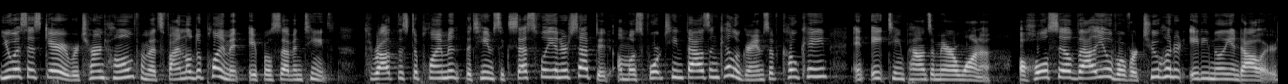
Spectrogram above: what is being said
USS Gary returned home from its final deployment April 17th. Throughout this deployment, the team successfully intercepted almost 14,000 kilograms of cocaine and 18 pounds of marijuana, a wholesale value of over $280 million.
